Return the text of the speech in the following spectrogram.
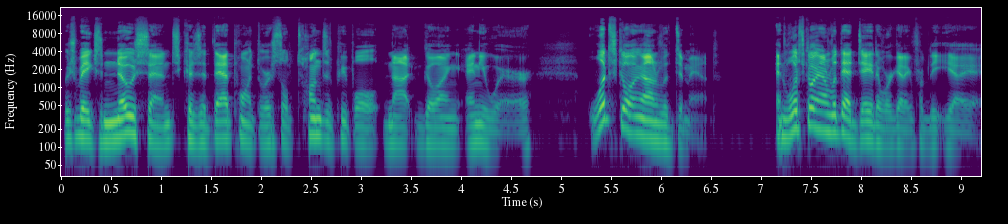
which makes no sense because at that point there were still tons of people not going anywhere. What's going on with demand? And what's going on with that data we're getting from the EIA?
